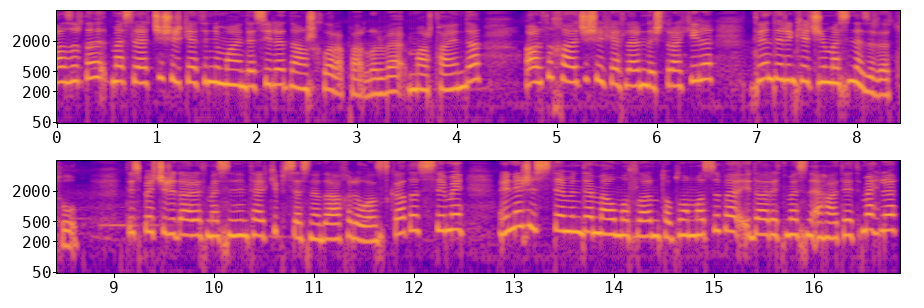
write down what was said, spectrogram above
hazırda məsləhətçi şirkətin nümayəndəsi ilə danışıqlar aparılır və mart ayında artıq xarici şirkətlərin də iştirakı ilə tenderin keçirilməsi nəzərdə tutulub. Dispetçer idarəetməsinin tərkib hissəsinə daxil olan SCADA sistemi enerji sistemində məlumatların toplanması və idarə etməsini əhatə etməklə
